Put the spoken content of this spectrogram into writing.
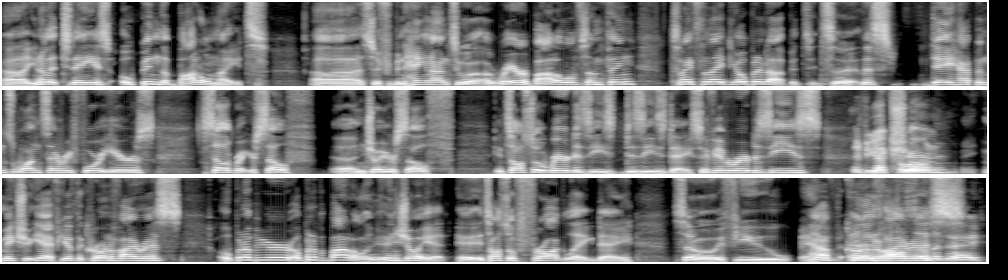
Uh, you know that today is Open the Bottle Night. Uh, so if you've been hanging on to a, a rare bottle of something, tonight's the night you open it up. It's it's uh, this day happens once every four years. Celebrate yourself, uh, enjoy yourself. It's also Rare Disease Disease Day. So if you have a rare disease, If you got make sure make sure yeah. If you have the coronavirus, open up your open up a bottle and enjoy it. It's also Frog Leg Day. So if you have Yep, and coronavirus, It's also the day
